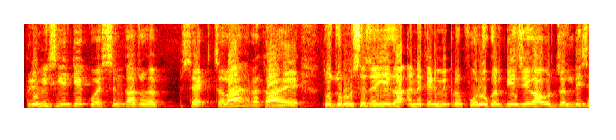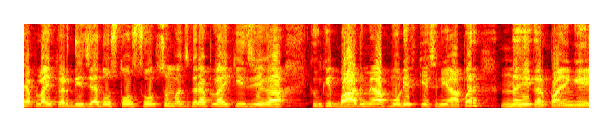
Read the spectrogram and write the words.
प्रीवियस ईयर के क्वेश्चन का जो है सेट चला रखा है। तो ज़रूर से जाइएगा अन पर फॉलो कर दीजिएगा और जल्दी से अप्लाई कर दीजिए दोस्तों। सोच समझ कर अप्लाई कीजिएगा, क्योंकि बाद में आप मॉडिफिकेशन यहाँ पर नहीं कर पाएँगे।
